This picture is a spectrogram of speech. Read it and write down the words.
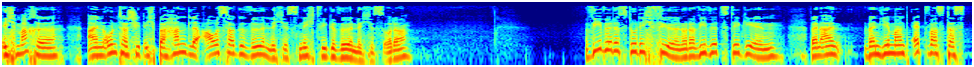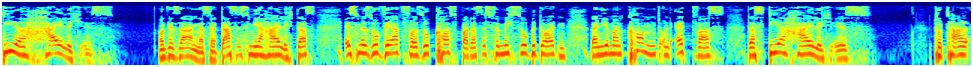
Ich mache einen Unterschied. Ich behandle Außergewöhnliches nicht wie Gewöhnliches, oder? Wie würdest du dich fühlen oder wie würde es dir gehen, wenn, ein, wenn jemand etwas, das dir heilig ist, und wir sagen das ja, das ist mir heilig, das ist mir so wertvoll, so kostbar, das ist für mich so bedeutend. Wenn jemand kommt und etwas, das dir heilig ist, total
